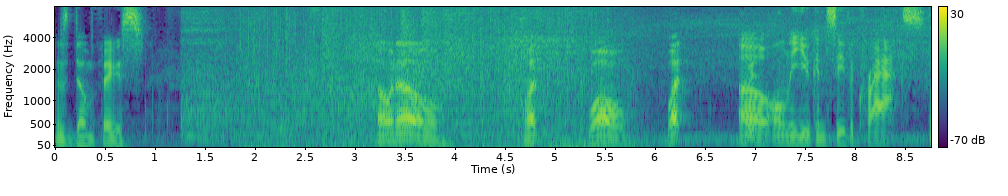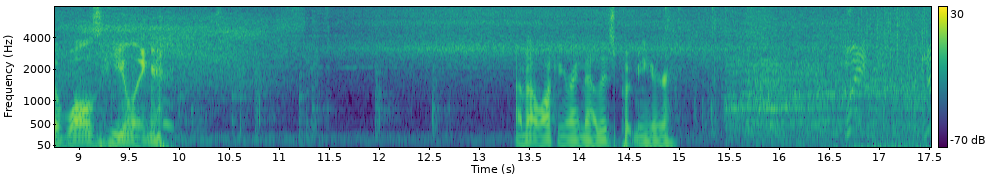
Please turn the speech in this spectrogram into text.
His dumb face. Oh no. What? Whoa. What? Oh, only you can see the cracks. The wall's healing. I'm not walking right now. They just put me here. Wait! No!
